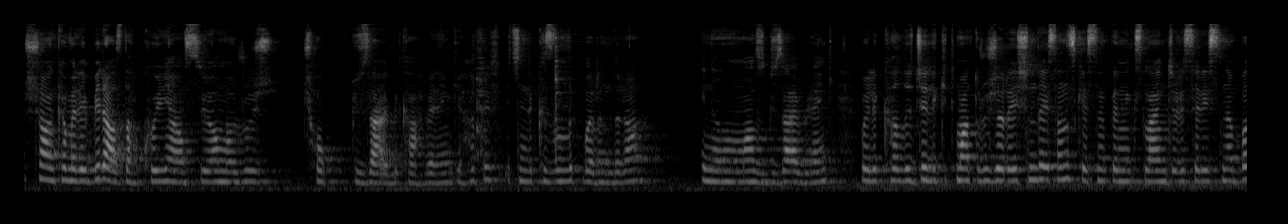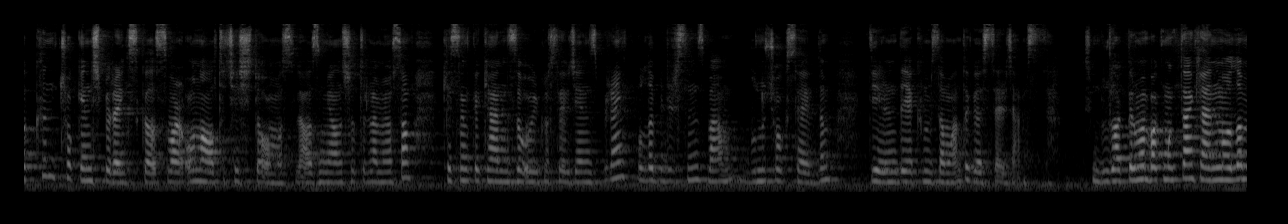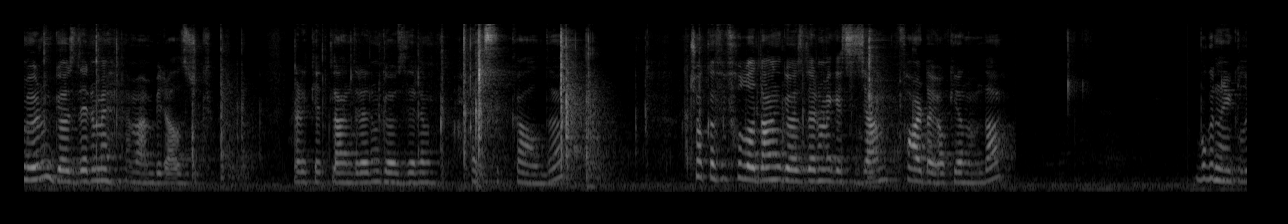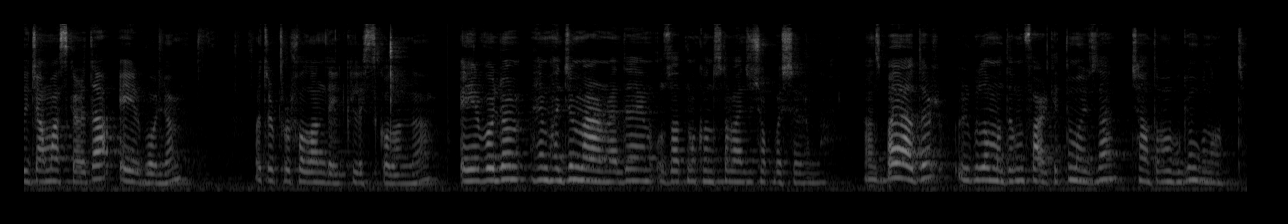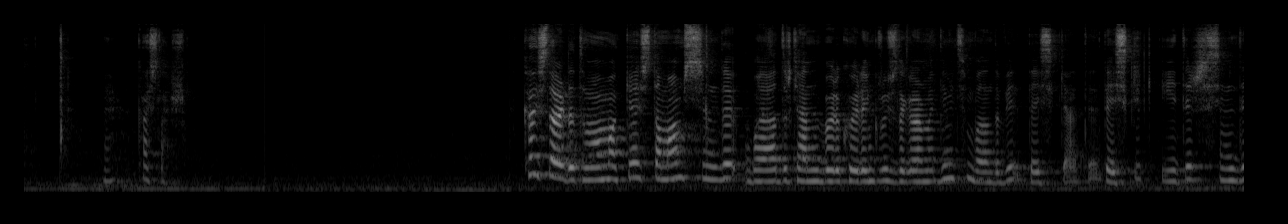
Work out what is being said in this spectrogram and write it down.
Şu an kameraya biraz daha koyu yansıyor ama ruj çok güzel bir kahverengi. Hafif içinde kızıllık barındıran inanılmaz güzel bir renk. Böyle kalıcı likit mat ruj arayışındaysanız kesinlikle NYX Lingerie serisine bakın. Çok geniş bir renk skalası var. 16 çeşidi olması lazım yanlış hatırlamıyorsam. Kesinlikle kendinize uygun seveceğiniz bir renk bulabilirsiniz. Ben bunu çok sevdim. Diğerini de yakın bir zamanda göstereceğim size. Şimdi dudaklarıma bakmaktan kendimi alamıyorum. Gözlerimi hemen birazcık hareketlendirelim. Gözlerim eksik kaldı. Çok hafif huladan gözlerime geçeceğim. Far da yok yanımda. Bugün uygulayacağım maskara da Air Volume. Waterproof olan değil, klasik olanı. Air Volume hem hacim vermede hem uzatma konusunda bence çok başarılı. Yalnız bayağıdır uygulamadığımı fark ettim. O yüzden çantama bugün bunu attım. Ve kaşlar. Kaşlar da tamam, makyaj tamam. Şimdi bayağıdır kendimi böyle koyu renk rujla görmediğim için bana da bir değişik geldi. Değişiklik iyidir. Şimdi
